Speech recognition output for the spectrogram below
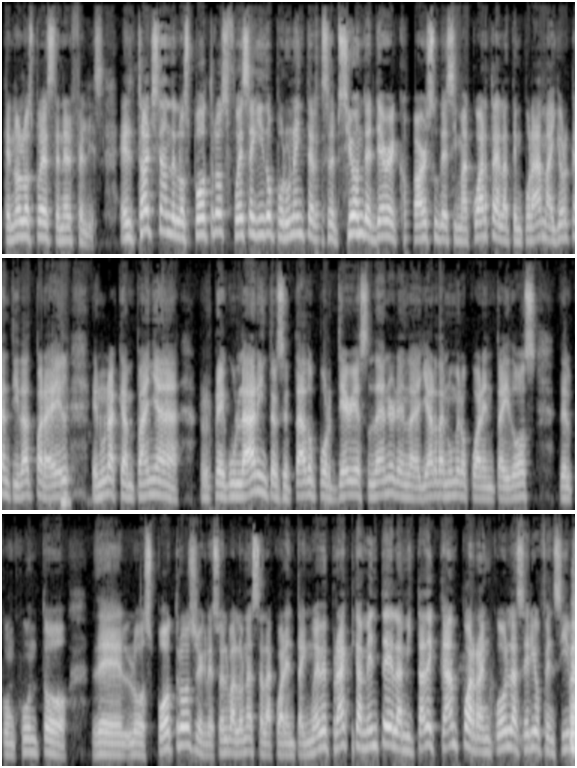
que no los puedes tener feliz. El touchdown de los Potros fue seguido por una intercepción de Derek Carr, su decimacuarta de la temporada, mayor cantidad para él en una campaña regular, interceptado por Darius Leonard en la yarda número 42 del conjunto de los Potros. Regresó el balón hasta la 49. Prácticamente de la mitad de campo arrancó la serie ofensiva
